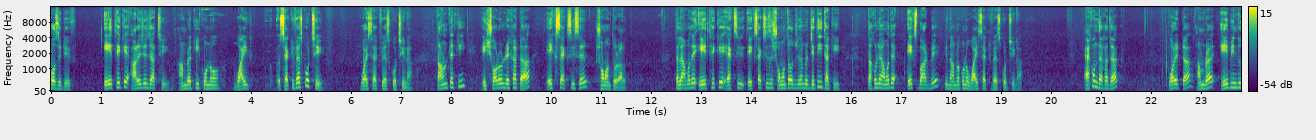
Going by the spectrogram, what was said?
পজিটিভ এ থেকে আরে যে যাচ্ছি, আমরা কি কোনো ওয়াই স্যাক্রিফাইস করছি? ওয়াই স্যাক্রিফাইস করছি না। কারণটা কি? এই সরল রেখাটা এক্স অ্যাক্সিসের সমান্তরাল। তাহলে আমাদের এ থেকে এক্স অ্যাক্সিসের সমান্তরাল যদি আমরা যেতেই থাকি, তাহলে আমাদের এক্স বাড়বে, কিন্তু আমরা কোনো ওয়াই স্যাক্রিফাইস করছি না। এখন দেখা যাক, পরেরটা আমরা এ বিন্দু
